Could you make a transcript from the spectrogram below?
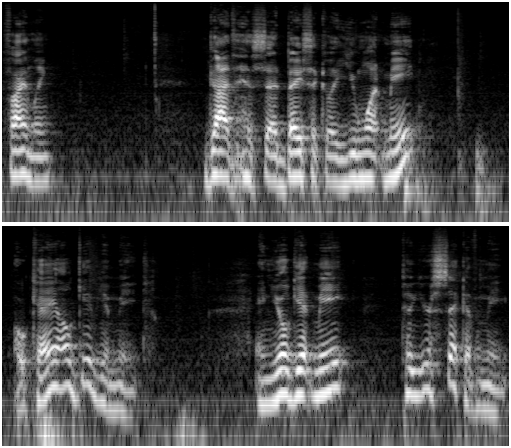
Finally, God has said basically, You want meat? Okay, I'll give you meat. And you'll get meat till you're sick of meat.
